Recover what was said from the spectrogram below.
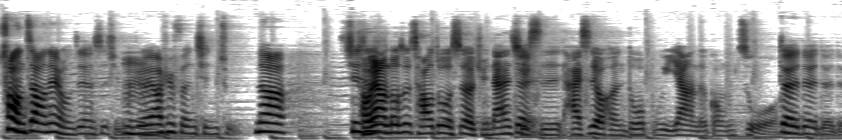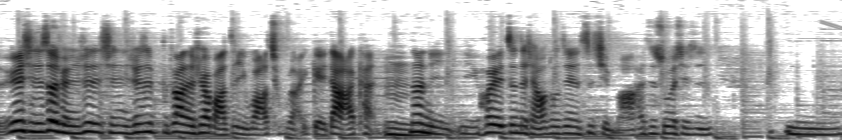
创造内容这件事情？我觉得要去分清楚。嗯、那。同样都是操作社群，但是其实还是有很多不一样的工作。对对对对，因为其实社群是，其实你就是不断的需要把自己挖出来给大家看。嗯，那你你会真的想要做这件事情吗？还是说其实，嗯，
